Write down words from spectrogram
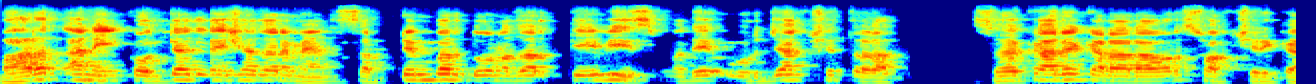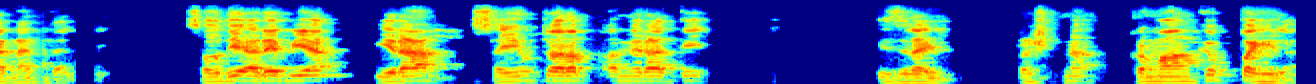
भारत आणि कोणत्या देशादरम्यान सप्टेंबर दोन हजार तेवीसमध्ये ऊर्जा क्षेत्रात सहकार्य करारावर स्वाक्षरी करण्यात आली? सौदी अरेबिया इराण संयुक्त अरब अमिराती इस्रायल प्रश्न क्रमांक पहिला.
